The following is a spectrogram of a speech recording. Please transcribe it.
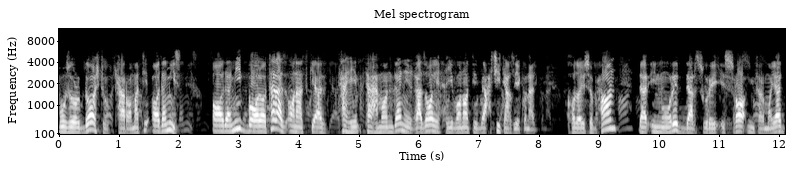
بزرگداشت و کرامتی آدمی است. آدمی بالاتر از آن است که از تهماندن غذای حیوانات وحشی تغذیه کند. خدای سبحان در این مورد در سوره اسراء میفرماید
